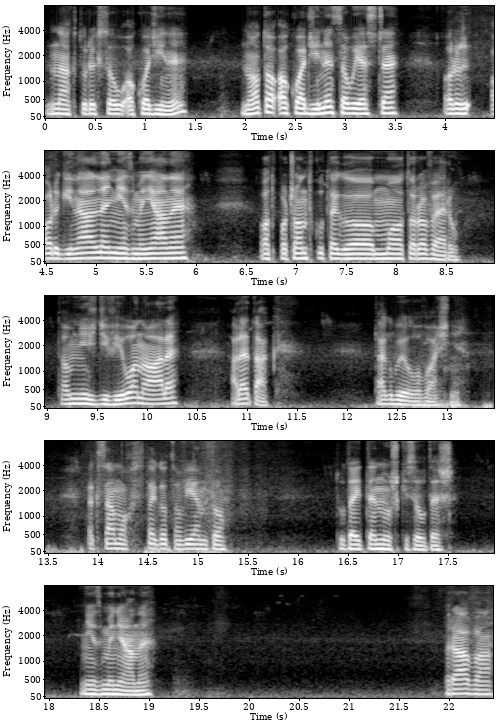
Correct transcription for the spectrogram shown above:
na których są okładziny, no to okładziny są jeszcze ory, oryginalne, niezmieniane od początku tego motoroweru. To mnie zdziwiło, no ale, ale tak. Tak było właśnie. Tak samo z tego co wiem, to tutaj te nóżki są też niezmieniane. Prawa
